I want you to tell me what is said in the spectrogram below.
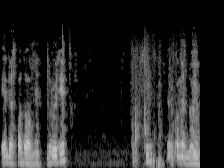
І безподобні. Друзі, всім рекомендую.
